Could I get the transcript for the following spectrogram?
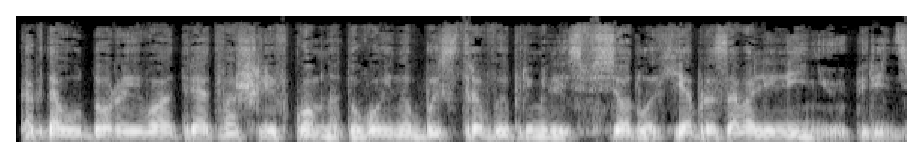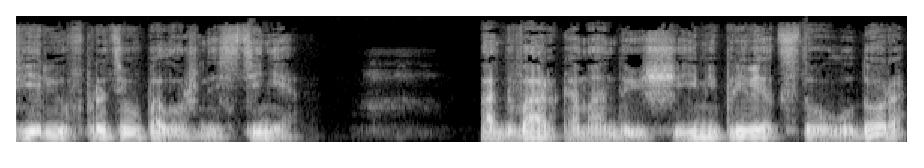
Когда Удор и его отряд вошли в комнату, воины быстро выпрямились в седлах и образовали линию перед дверью в противоположной стене. Адвар, командующий ими, приветствовал Удора,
